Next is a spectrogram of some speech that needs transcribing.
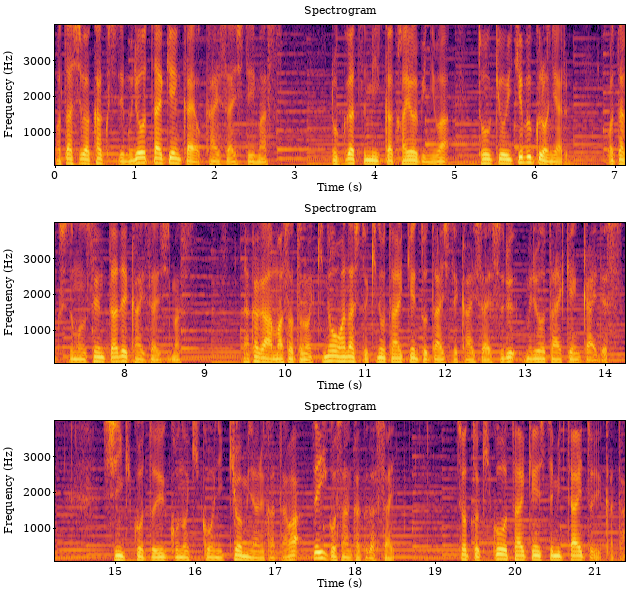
私は各地で無料体験会を開催しています6月3日火曜日には東京池袋にある私どものセンターで開催します。中川雅人の昨日お話と昨日体験と題して開催する無料体験会です。新気候というこの気候に興味のある方はぜひご参加ください。ちょっと気候を体験してみたいという方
